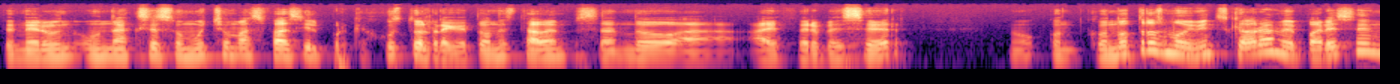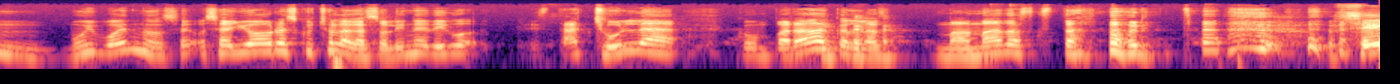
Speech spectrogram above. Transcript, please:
tener un, acceso mucho más fácil, porque justo el reggaetón estaba empezando a, a efervecer con, otros movimientos que ahora me parecen muy buenos. ¿eh? O sea, yo ahora escucho la gasolina y digo, está chula, comparada con las mamadas que están ahorita. Sí,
